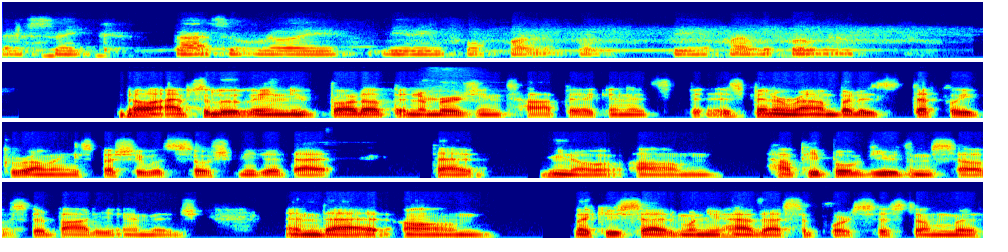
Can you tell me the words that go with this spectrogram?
I just think that's a really meaningful part of being a part of a program. No, absolutely. And you brought up an emerging topic and it's it's been around, but it's definitely growing, especially with social media that that, you know, um, how people view themselves, their body image, and that um, like you said, when you have that support system with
